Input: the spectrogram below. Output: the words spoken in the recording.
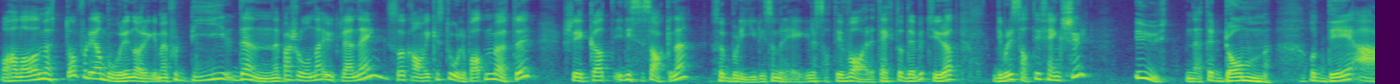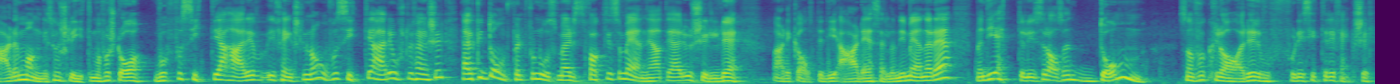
Og han hadde møtt opp fordi han bor i Norge. Men fordi denne personen er utlending, så kan vi ikke stole på at han møter. slik at i disse sakene så blir de som regel satt i varetekt. Og det betyr at de blir satt i fengsel uten etter dom. Og det er det mange som sliter med å forstå. Hvorfor sitter jeg her i fengsel nå? Hvorfor sitter jeg her i Oslo fengsel? Jeg er jo ikke domfelt for noe som helst. Faktisk så mener jeg at jeg er uskyldig. Nå er det ikke alltid de er det, selv om de mener det. Men de etterlyser altså en dom som forklarer hvorfor de sitter i fengsel.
